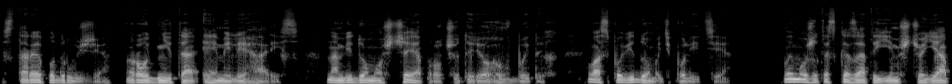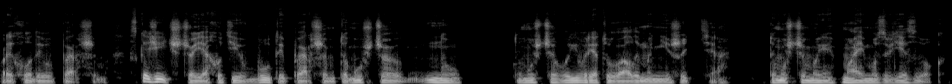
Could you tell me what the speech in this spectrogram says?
Старе подружжя, Родні та Емілі Гарріс. Нам відомо ще про чотирьох вбитих. Вас повідомить поліція. Ви можете сказати їм, що я приходив першим. Скажіть, що я хотів бути першим, тому що, ну, тому що ви врятували мені життя, тому що ми маємо зв'язок.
